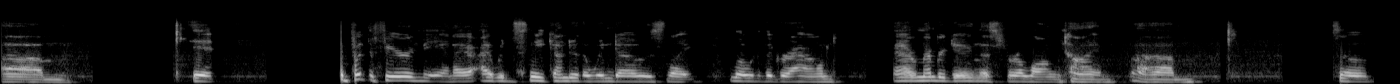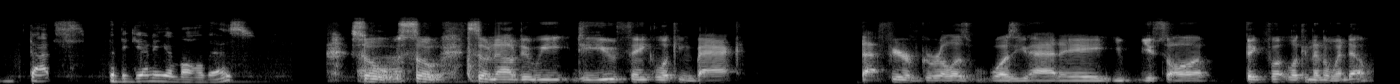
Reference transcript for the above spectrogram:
Um, it it put the fear in me, and I, I would sneak under the windows, like low to the ground. And I remember doing this for a long time. Um, so that's the beginning of all this. So Uh, so so now do we do you think looking back that fear of gorillas was you had a you, you saw a Bigfoot looking in the window?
